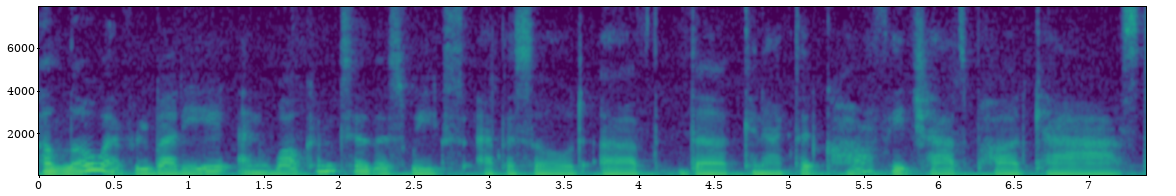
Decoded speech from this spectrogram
Hello, everybody, and welcome to this week's episode of the Connected Coffee Chats podcast.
